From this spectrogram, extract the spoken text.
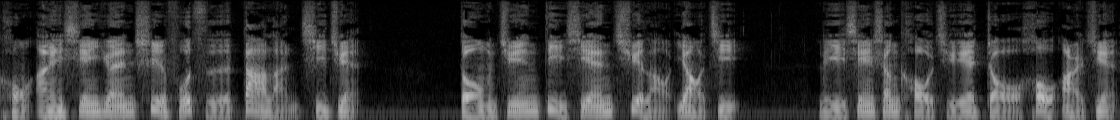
孔安仙渊赤福子大览七卷，董君地仙阙老药记，李先生口诀肘后二卷。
